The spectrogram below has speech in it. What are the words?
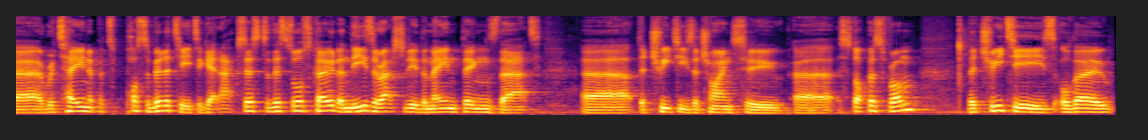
uh, retain a possibility to get access to this source code and these are actually the main things that uh, the treaties are trying to stop us from. The treaties, although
